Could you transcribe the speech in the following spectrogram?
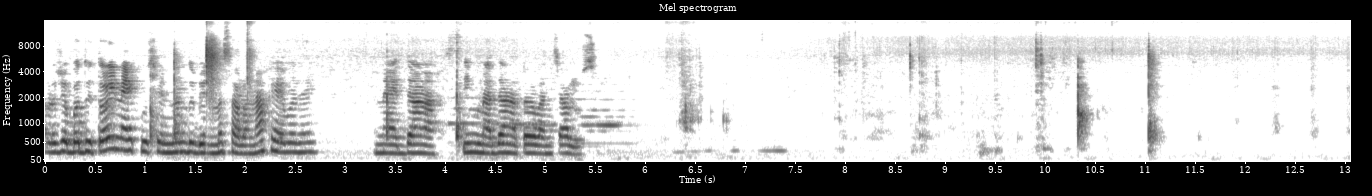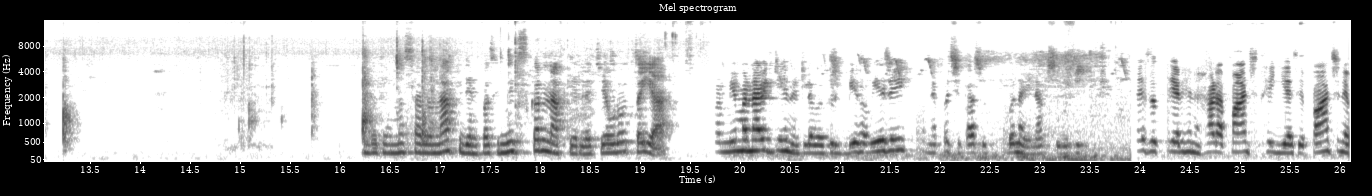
આપણે જો બધું તળી નાખ્યું છે નંદુબેન મસાલો નાખે એ બધાય. અને દાણા, સિંગના દાણા તળવાનું ચાલુ છે. બધો મસાલો નાખી દે પછી મિક્સ કરી નાખીએ એટલે ચેવડો તૈયાર. પણ મહેમાન આવી ગયા ને એટલે હવે બે હવે જઈ અને પછી પાછું બનાવી નાખશું બધું. અત્યારે એને સાડા પાંચ થઈ ગયા છે. પાંચ ને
